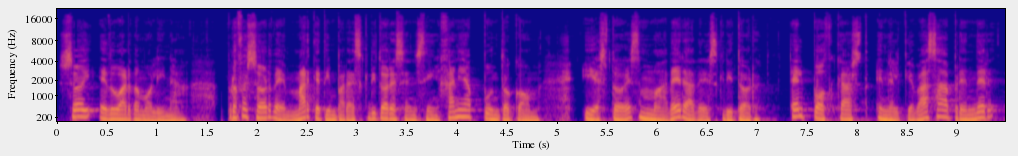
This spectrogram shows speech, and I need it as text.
Soy Eduardo Molina, profesor de marketing para escritores en sinjania.com y esto es Madera de Escritor, el podcast en el que vas a aprender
